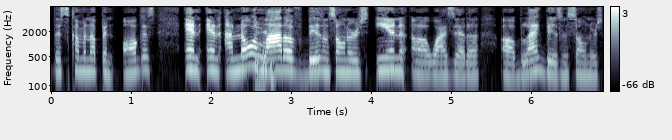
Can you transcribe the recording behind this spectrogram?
that's coming up in August. And and I know a mm-hmm. lot of business owners in uh, Wayzata, uh, Black business owners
